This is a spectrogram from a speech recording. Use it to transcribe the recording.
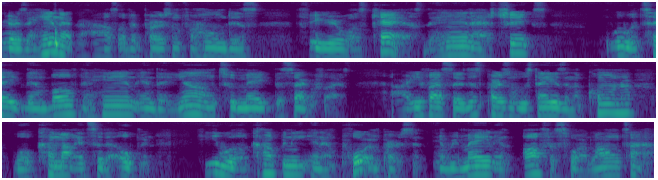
There is a hen at the house of a person for whom this figure was cast. The hen has chicks. We will take them both, the hen and the young, to make the sacrifice. All right. I said this person who stays in the corner will come out into the open. He will accompany an important person and remain in office for a long time.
